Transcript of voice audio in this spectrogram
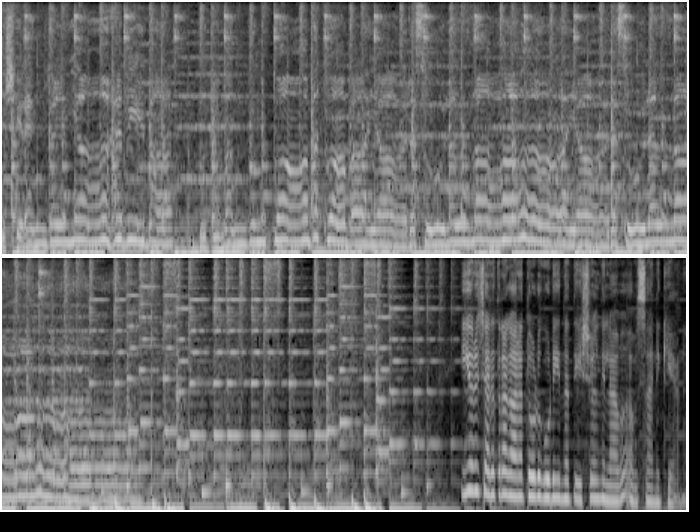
ഉഷിരങ്ങൾ യാ ഉദിമങ്കും ത്വാബ ത്വാബ യാ റസൂലല്ലാ യാ റസൂലല്ലാ ഈ ഒരു ചരിത്ര കൂടി ഇന്നത്തെ ഈശ്വൽ നിലാവ് അവസാനിക്കുകയാണ്.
